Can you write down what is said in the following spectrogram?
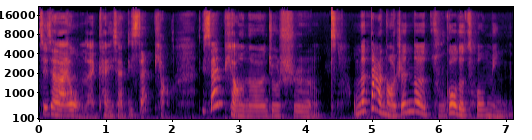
接下来我们来看一下第三条。第三条呢，就是 我们的大脑真的足够的聪明，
